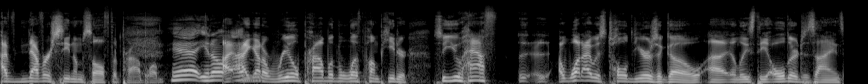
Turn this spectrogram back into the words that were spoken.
i've never seen them solve the problem. Yeah, you know, I, I got a real problem with the lift pump heater. So you have what I was told years ago, uh, at least the older designs,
